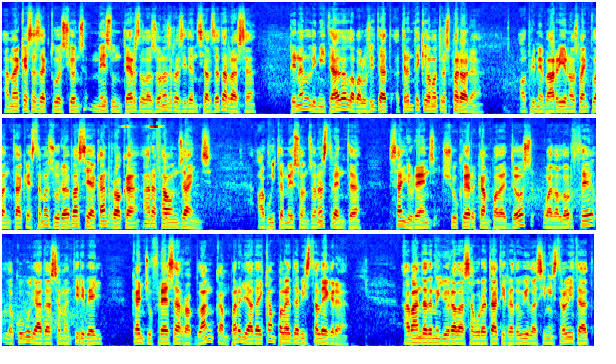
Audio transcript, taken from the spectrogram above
Amb aquestes actuacions, més d'un terç de les zones residencials de Terrassa tenen limitada la velocitat a 30 km per hora. El primer barri on es va implantar aquesta mesura va ser a Can Roca, ara fa 11 anys. Avui també són zones 30, Sant Llorenç, Xúquer, Campalet 2, Guadalhorce, La Cogullada, Cementiri Vell, Can Jofresa, Roc Blanc, Camp Parellada i Campalet de Vista Alegre. A banda de millorar la seguretat i reduir la sinistralitat,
